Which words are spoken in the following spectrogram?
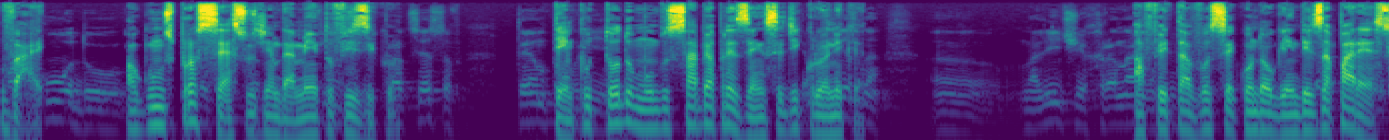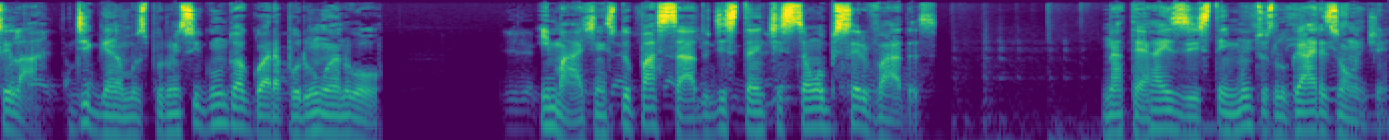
vai. Alguns processos de andamento físico. Tempo todo mundo sabe a presença de crônica. Afeta você quando alguém desaparece lá, digamos por um segundo agora por um ano ou imagens do passado distante são observadas. Na Terra existem muitos lugares onde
